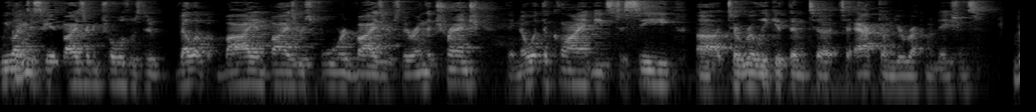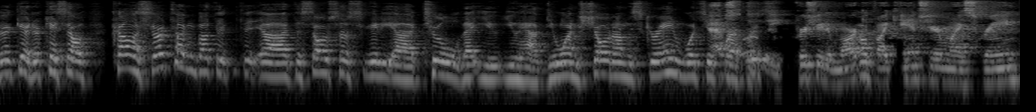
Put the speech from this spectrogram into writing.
we like to say advisor controls was developed by advisors for advisors. They're in the trench they know what the client needs to see uh, to really get them to, to act on your recommendations very good. Okay, so Collin, start talking about the the, uh, the Social Security uh, tool that you you have. Do you want to show it on the screen? What's your absolutely preference? appreciate it, Marc? Okay. If I can share my screen,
